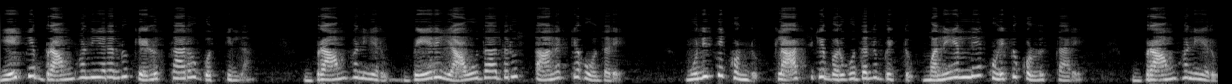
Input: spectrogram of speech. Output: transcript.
ಏಕೆ ಬ್ರಾಹ್ಮಣಿಯರನ್ನು ಕೇಳುತ್ತಾರೋ ಗೊತ್ತಿಲ್ಲ. ಬ್ರಾಹ್ಮಣಿಯರು ಬೇರೆ ಯಾವುದಾದರೂ ಸ್ಥಾನಕ್ಕೆ ಹೋದರೆ ಮುನಿಸಿಕೊಂಡು ಕ್ಲಾಸಿಗೆ ಬರುವುದನ್ನು ಬಿಟ್ಟು ಮನೆಯಲ್ಲೇ ಕುಳಿತುಕೊಳ್ಳುತ್ತಾರೆ. ಬ್ರಾಹ್ಮಣಿಯರು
